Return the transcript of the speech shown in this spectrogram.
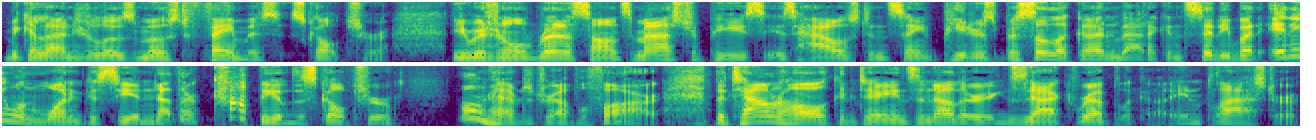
Michelangelo's most famous sculpture. The original Renaissance masterpiece is housed in St. Peter's Basilica in Vatican City, but anyone wanting to see another copy of the sculpture won't have to travel far. The town hall contains another exact replica in plaster.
